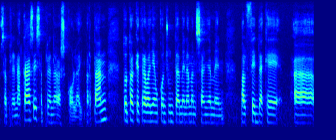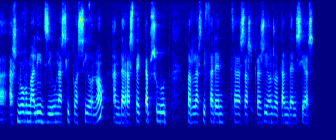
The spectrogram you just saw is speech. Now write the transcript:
S'aprèn a casa i s'aprèn a l'escola, i per tant, tot el que treballem conjuntament amb ensenyament pel fet de que eh, es normalitzi una situació no? de respecte absolut per les diferents expressions o tendències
